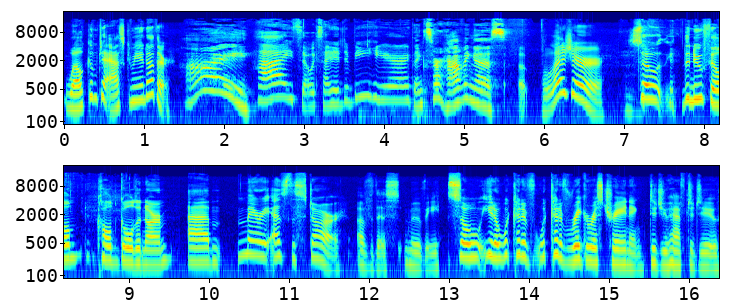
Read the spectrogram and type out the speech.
welcome to Ask Me Another. Hi. Hi, so excited to be here. Thanks for having us. A pleasure. So, the new film called Golden Arm. Um, Mary, as the star of this movie, so you know what kind of what kind of rigorous training did you have to do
